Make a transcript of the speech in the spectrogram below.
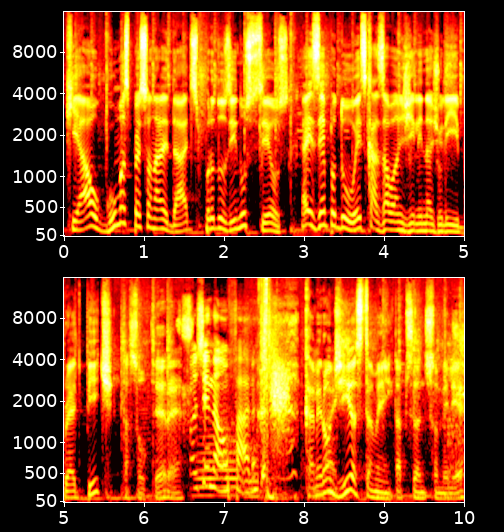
que há algumas personalidades produzindo os seus. É exemplo do ex-casal Angelina Jolie e Brad Pitt, Tá solteira, é? Hoje não, para. Cameron? Dias também. Tá precisando de sommelier?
